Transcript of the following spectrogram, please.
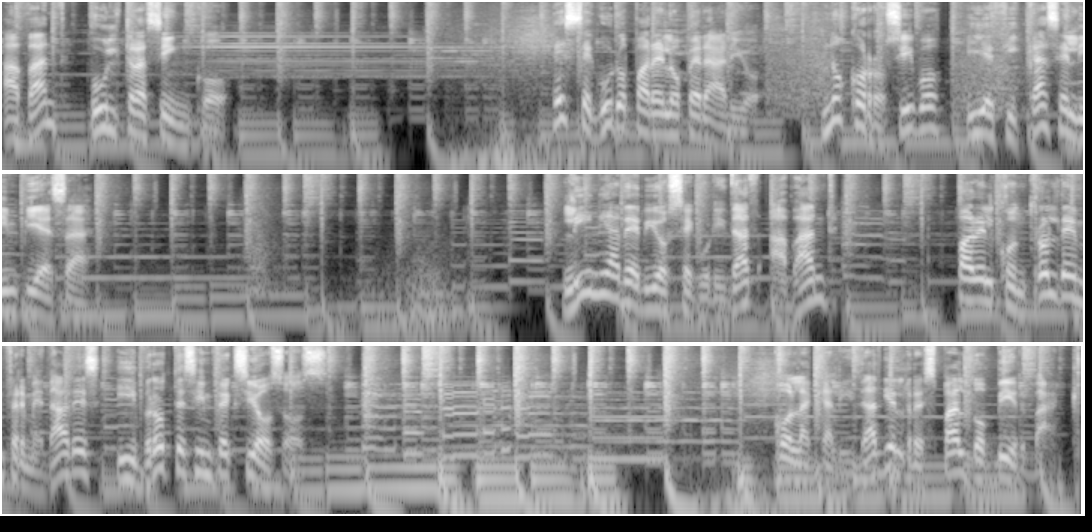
Avant Ultra 5. Es seguro para el operario, no corrosivo y eficaz en limpieza. Línea de bioseguridad Avant para el control de enfermedades y brotes infecciosos. Con la calidad y el respaldo Birback.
